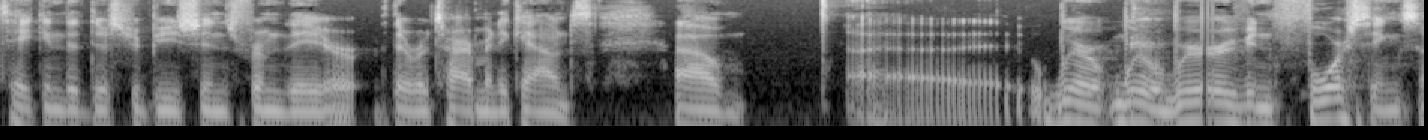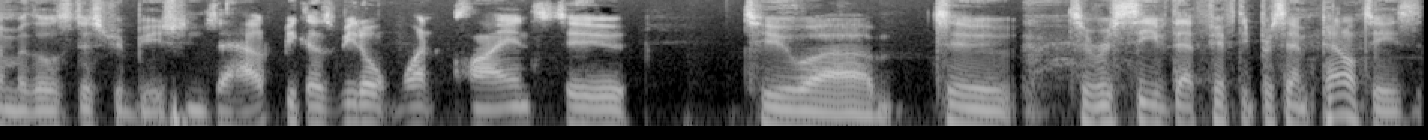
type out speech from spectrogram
taken the distributions from their, their retirement accounts, um, uh, we're, we're, we're even forcing some of those distributions out because we don't want clients to, to um, to to receive that fifty percent penalties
